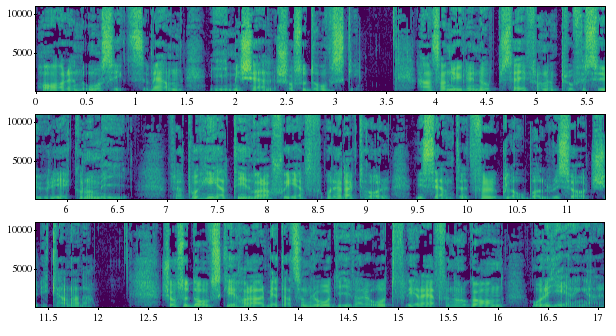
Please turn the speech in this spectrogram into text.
har en åsiktsvän i Michel Chosudowski. Han sa nyligen upp sig från en professur i ekonomi för att på heltid vara chef och redaktör vid Centret för Global Research i Kanada. Chosudowski har arbetat som rådgivare åt flera FN-organ och regeringar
